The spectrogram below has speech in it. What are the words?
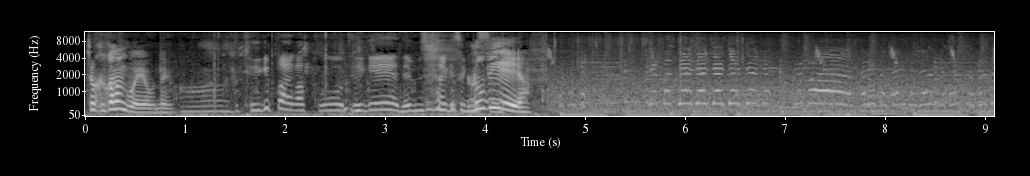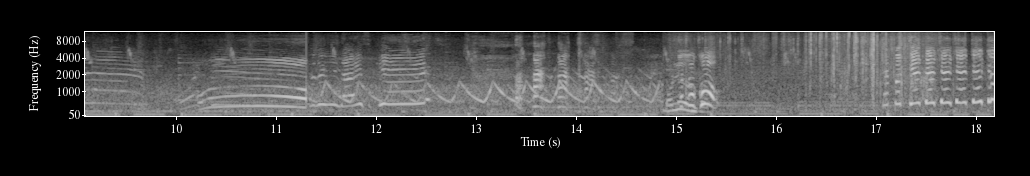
저 그거 한 거예요 오늘. 아 되게 빨갛고 되게 냄새나게 생겼어. 루비예요. 오. 선생님 nice kick. 멀리 go 제발 뛰어 뛰어 뛰어 뛰어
